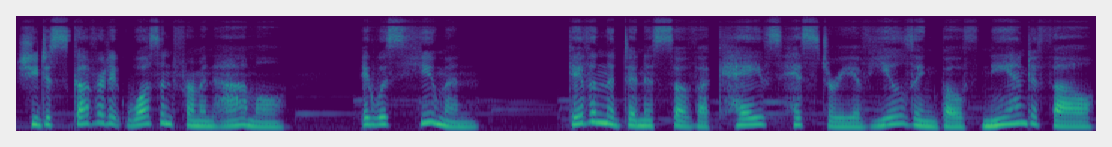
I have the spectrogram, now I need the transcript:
she discovered it wasn't from an animal, it was human. Given the Denisova cave's history of yielding both Neanderthal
